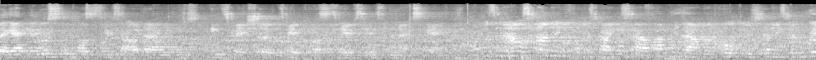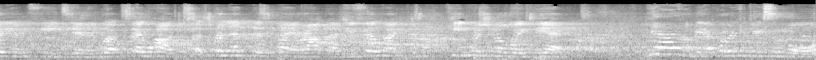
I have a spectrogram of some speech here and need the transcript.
But again, there was some positives out there. We just need to make sure that we take the positives into the next game. It was an outstanding performance by yourself, up and down the court. You were sending some brilliant feeds in and worked so hard. You're such a relentless player out there. Do you feel like you just keep pushing all the way to the end? Yeah, I mean, I probably could do some more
